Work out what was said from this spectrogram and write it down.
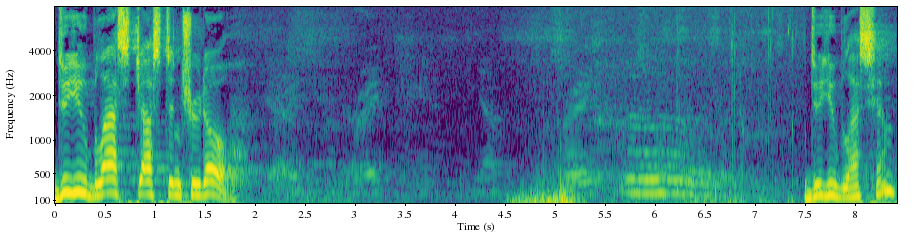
Do you bless Justin Trudeau? Do you bless him?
